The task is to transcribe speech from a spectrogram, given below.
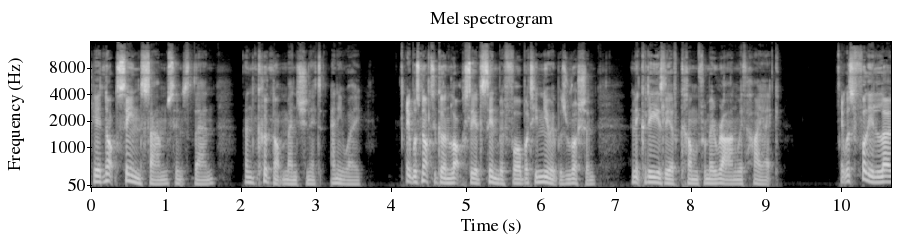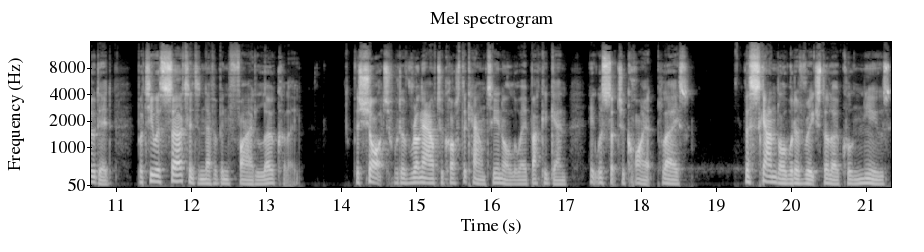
He had not seen Sam since then, and could not mention it anyway. It was not a gun Locksley had seen before, but he knew it was Russian, and it could easily have come from Iran with Hayek. It was fully loaded, but he was certain it had never been fired locally. The shot would have rung out across the county and all the way back again. It was such a quiet place. The scandal would have reached the local news.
